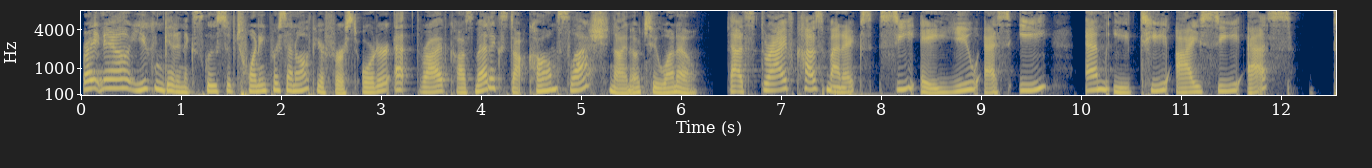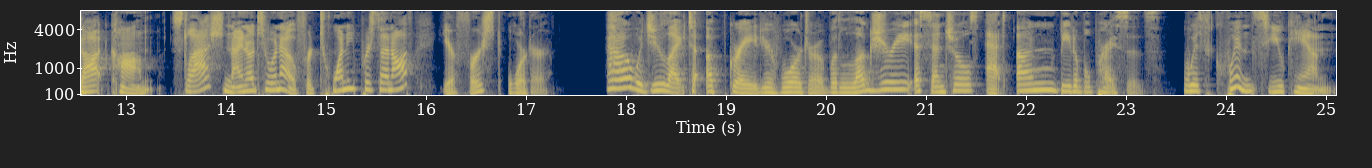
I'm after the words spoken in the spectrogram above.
Right now, you can get an exclusive 20% off your first order at thrivecausemetics.com slash 90210. That's Thrive Causemetics, C A U S E M E T I C S dot com slash 90210 for 20% off your first order. How would you like to upgrade your wardrobe with luxury essentials at unbeatable prices? With Quince, you can.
